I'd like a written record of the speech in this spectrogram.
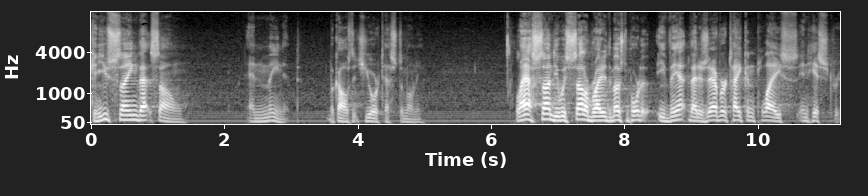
Can you sing that song? And mean it because it's your testimony. Last Sunday, we celebrated the most important event that has ever taken place in history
